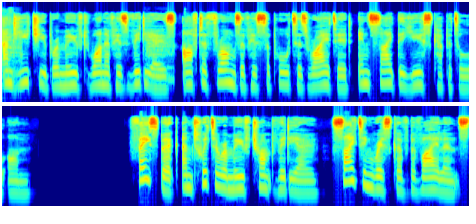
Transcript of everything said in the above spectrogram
and YouTube removed one of his videos after throngs of his supporters rioted inside the U.S. Capitol on Facebook and Twitter removed Trump video, citing risk of the violence.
